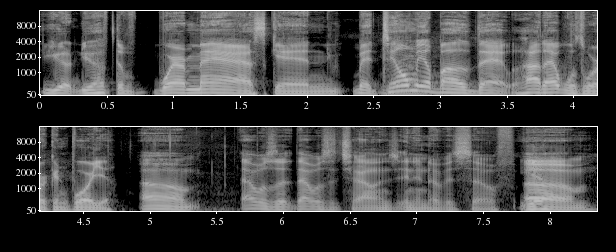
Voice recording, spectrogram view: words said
you you have to wear a mask, and man, tell me about that. How that was working for you? Um, that was a that was a challenge in and of itself. Yeah. Um,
